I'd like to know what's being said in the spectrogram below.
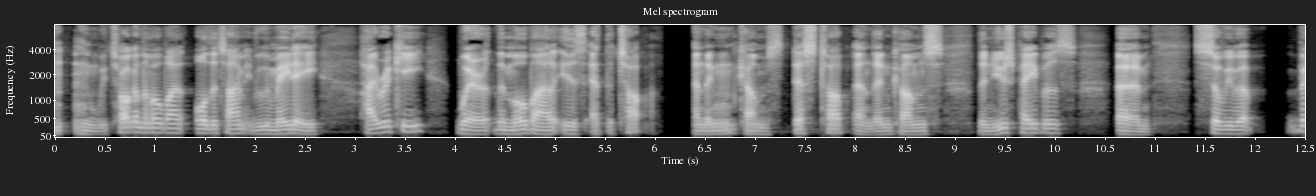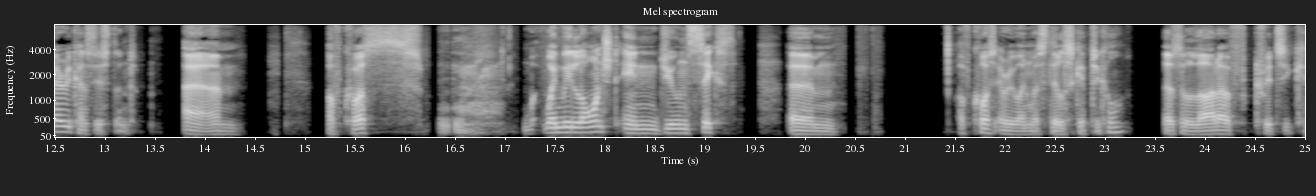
we talk on the mobile all the time. We made a hierarchy where the mobile is at the top, and then comes desktop, and then comes the newspapers. Um, so we were very consistent. Um, of course, when we launched in June 6th, um, of course, everyone was still skeptical. There's a lot of critique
